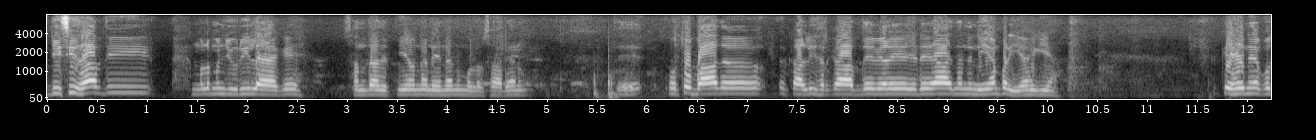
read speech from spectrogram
ਡੀਸੀ ਸਾਹਿਬ ਦੀ ਮਤਲਬ ਮਨਜ਼ੂਰੀ ਲੈ ਕੇ ਸੰਦਾਂ ਦਿੱਤੀਆਂ ਉਹਨਾਂ ਨੇ ਇਹਨਾਂ ਨੂੰ, ਮਤਲਬ ਸਾਰਿਆਂ ਨੂੰ। ਤੇ ਉਸ ਤੋਂ ਬਾਅਦ ਅਕਾਲੀ ਸਰਕਾਰ ਦੇ ਵੇਲੇ ਜਿਹੜੇ ਆ, ਇਹਨਾਂ ਨੇ ਨੀਹਾਂ ਭਰੀਆਂ ਹੈਗੀਆਂ। ਕਿਸੇ ਨੇ ਕੋਈ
